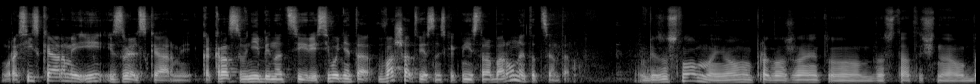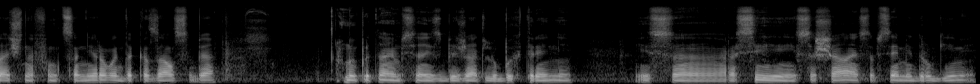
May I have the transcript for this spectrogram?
российской армией и израильской армией, как раз в небе над Сирией. Сегодня это ваша ответственность как министра обороны, этот центр? Безусловно, и он продолжает э, достаточно удачно функционировать, доказал себя. Мы пытаемся избежать любых трений и с э, Россией, и США, и со всеми другими.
